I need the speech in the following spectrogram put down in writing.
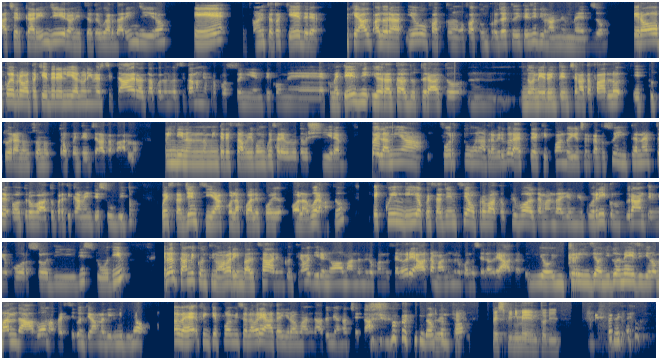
a cercare in giro, ho iniziato a guardare in giro e ho iniziato a chiedere. Perché, allora, io ho fatto, ho fatto un progetto di tesi di un anno e mezzo però poi ho provato a chiedere lì all'università, in realtà poi l'università non mi ha proposto niente come, come tesi, io in realtà al dottorato mh, non ero intenzionata a farlo e tuttora non sono troppo intenzionata a farlo, quindi non, non mi interessava, io comunque sarei voluta uscire. Poi la mia fortuna, tra virgolette, è che quando io ho cercato su internet ho trovato praticamente subito questa agenzia con la quale poi ho lavorato e quindi io a questa agenzia ho provato più volte a mandargli il mio curriculum durante il mio corso di, di, studi. In realtà mi continuava a rimbalzare, mi continuava a dire no, mandamelo quando sei laureata, mandamelo quando sei laureata. Quindi io in crisi ogni due mesi glielo mandavo, ma questi continuavano a dirmi di no. Vabbè, finché poi mi sono laureata gliel'ho mandato e mi hanno accettato dopo un po'. Per sfinimento di...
